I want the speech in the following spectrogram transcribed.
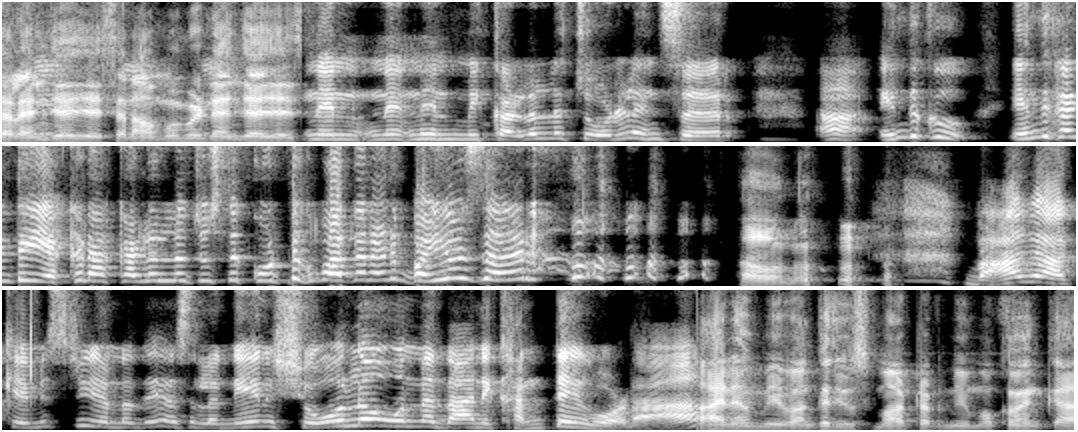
చాలా ఎంజాయ్ చేశాను. ఆ మూమెంట్ ఎంజాయ్ చేశాను. నేను నేను- మీ కళ్ళల్లో చూడలేను సార్ ఎందుకు? ఎందుకంటే ఎక్కడ కళ్ళల్లో చూస్తే కొట్టుకుపోతానని భయం సార్. అవును. బాగా కెమిస్ట్రీ అన్నది అసలు. నేను షోలో ఉన్న దానికంటే కూడా ఆయన మీ వంక చూసి మాట్లాడు మీ ముఖం ఇంకా.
